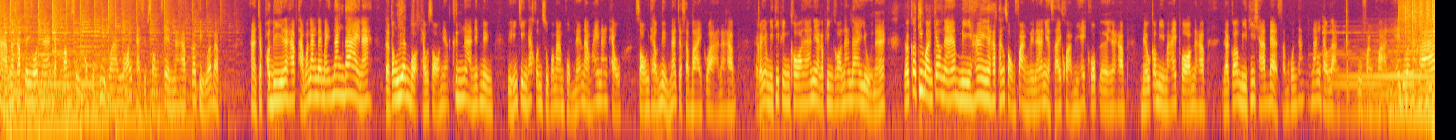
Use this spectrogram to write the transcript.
3นะครับในรถนะกับความสูงของผมที่อยู่ประมาณ182 เซนนะครับก็ถือว่าแบบอาจจะพอดีนะครับถามว่านั่งได้ไหมนั่งได้นะ แต่ต้องเลื่อนเบาะแถว2เนี่ยขึ้นหน้านิดนึงหรือจริงๆ ถ้าคนสูงประมาณผมแนะนำให้นั่งแถว 2 แถว 1 น่าจะสบายกว่านะครับ แต่ก็ยังมีที่พิงคอนะเนี่ยกับพิงคอนั่งได้อยู่นะ แล้วก็ที่วางแก้วน้ำมีให้นะครับทั้งสองฝั่งเลยนะเนี่ยซ้ายขวามีให้ครบเลยนะครับ เบลก็มีมาให้พร้อมนะครับ แล้วก็มีที่ชาร์จแบตสำหรับคนนั่งแถวหลังอยู่ฝั่งขวานี้ให้ด้วยนะครับ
